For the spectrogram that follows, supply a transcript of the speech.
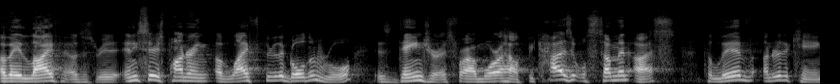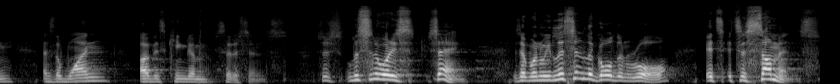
of a life, I'll just read it. Any serious pondering of life through the golden rule is dangerous for our moral health because it will summon us to live under the king as the one of his kingdom citizens. So just listen to what he's saying. Is that when we listen to the golden rule, it's, it's a summons.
